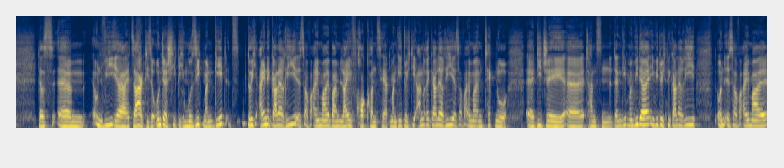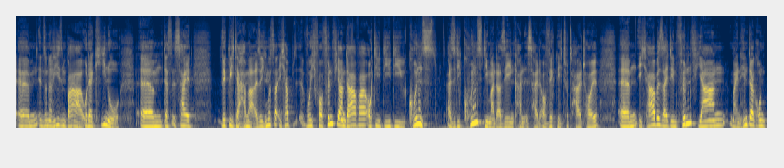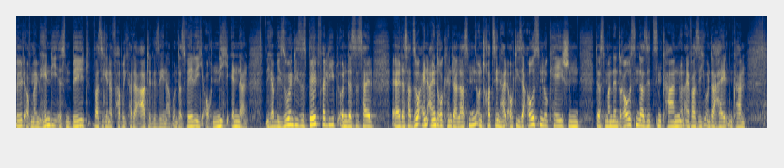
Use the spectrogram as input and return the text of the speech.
Das, ähm, und wie ihr halt sagt, diese unterschiedliche Musik. Man geht durch eine Galerie, ist auf einmal beim Live-Rock-Konzert. Man geht durch die andere Galerie, ist auf einmal im Techno-DJ-Tanzen. Äh, Dann geht man wieder irgendwie durch eine Galerie und ist auf einmal ähm, in so einer riesen Bar oder Kino. Ähm, das ist halt wirklich der Hammer. Also ich muss sagen, ich habe, wo ich vor fünf Jahren da war, auch die, die, die Kunst, also die Kunst, die man da sehen kann, ist halt auch wirklich total toll. Ähm, ich habe seit den fünf Jahren mein Hintergrundbild auf meinem Handy ist ein Bild, was ich in der Fabrika der Arte gesehen habe. Und das werde ich auch nicht ändern. Ich habe mich so in dieses Bild verliebt und das ist halt, äh, das hat so einen Eindruck hinterlassen und trotzdem halt auch diese Außenlocation, dass man dann draußen da sitzen kann und einfach sich unterhalten kann.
